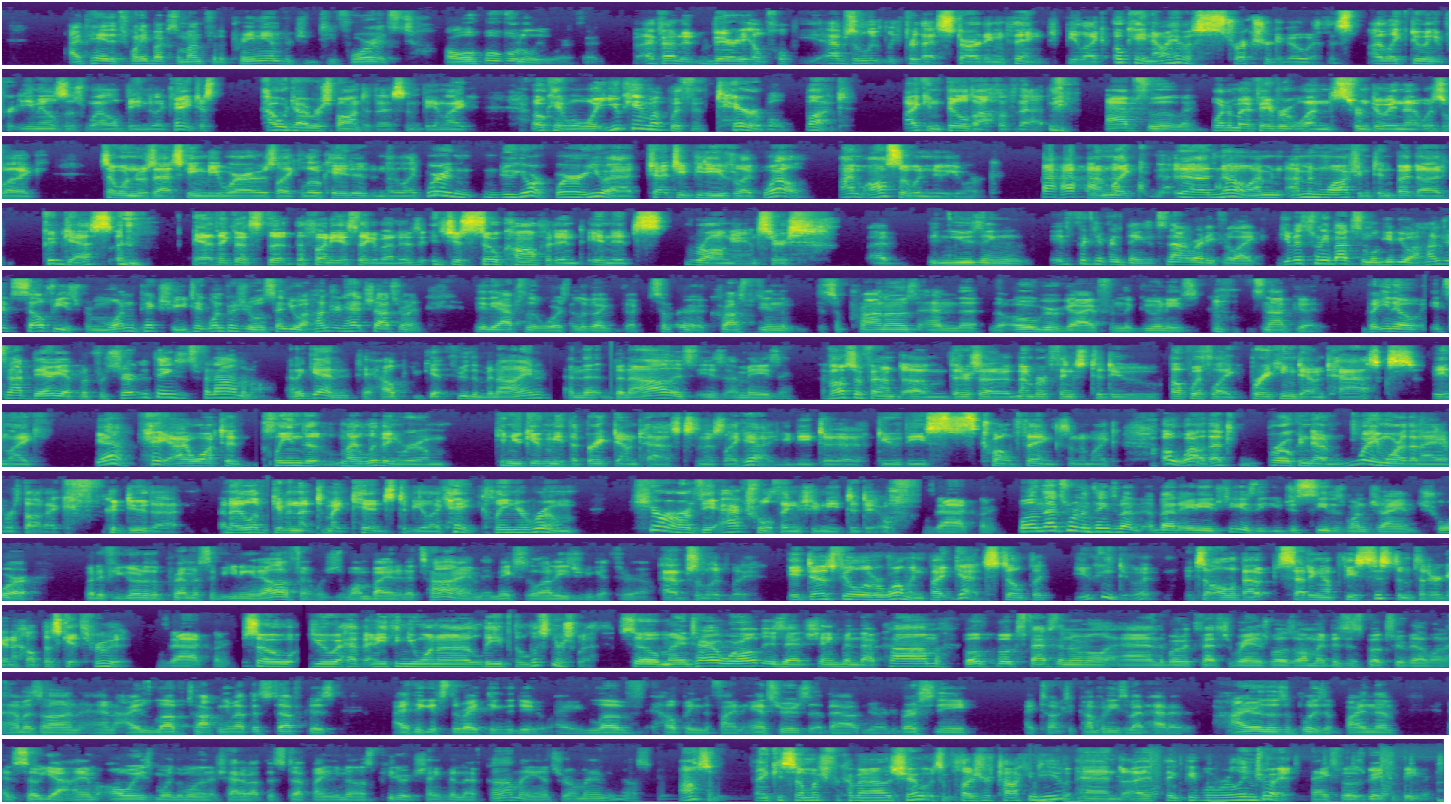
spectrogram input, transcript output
I pay the 20 bucks a month for the premium for GPT-4. It's totally worth it. I found it very helpful. Absolutely for that starting thing. To be like, okay, now I have a structure to go with this. I like doing it for emails as well, being like, hey, just how would I respond to this? And being like, okay, well, what you came up with is terrible, but I can build off of that. Absolutely. One of my favorite ones from doing that was like, someone was asking me where I was like located, and they're like, "We're in New York. Where are you at?" ChatGPT was like, "Well, I'm also in New York." I'm like, uh, "No, I'm in, I'm in Washington, but uh, good guess." yeah, I think that's the the funniest thing about it. It's just so confident in its wrong answers. I've been using it for different things. It's not ready for like, give us 20 bucks and we'll give you 100 selfies from one picture. You take one picture, we'll send you 100 headshots from it. They're the absolute worst. I look like something a cross between the, the Sopranos and the, the ogre guy from the Goonies. it's not good but you know it's not there yet but for certain things it's phenomenal. And again to help you get through the benign and the banal is is amazing. I've also found um, there's a number of things to do help with like breaking down tasks being like yeah. Hey i want to clean the, my living room. Can you give me the breakdown tasks? And it's like yeah you need to do these 12 things. And i'm like oh wow that's broken down way more than i ever thought i could do that. And i love giving that to my kids to be like hey clean your room. Here are the actual things you need to do. Exactly. Well, and that's one of the things about, about ADHD is that you just see it as one giant chore. But if you go to the premise of eating an elephant, which is one bite at a time, it makes it a lot easier to get through. Absolutely. It does feel overwhelming, but yeah, it's still like you can do it. It's all about setting up these systems that are going to help us get through it. Exactly. So, do you have anything you want to leave the listeners with? So, my entire world is at shankman.com. Both books, Faster Than Normal and The Boy with the Faster Brain, as well as all my business books, are available on Amazon. And I love talking about this stuff because I think it's the right thing to do. I love helping to find answers about neurodiversity. I talk to companies about how to hire those employees and find them. And so, yeah, I am always more than willing to chat about this stuff. My email is peter at shankman.com. I answer all my emails. Awesome. Thank you so much for coming on the show. It was a pleasure talking to you, and I think people really enjoy it. Thanks, Well, It was great to be here.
